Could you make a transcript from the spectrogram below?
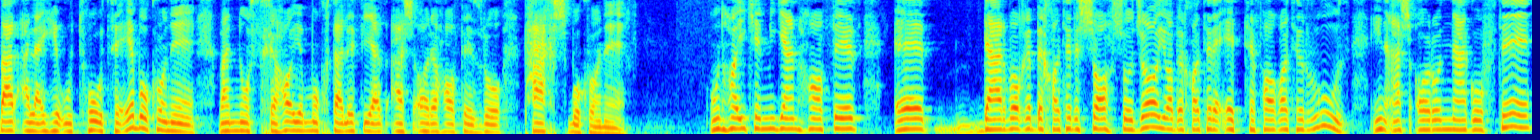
بر علیه او توطعه بکنه و نسخه های مختلفی از اشعار حافظ رو پخش بکنه. اونهایی که میگن حافظ در واقع به خاطر شاه شجاع یا به خاطر اتفاقات روز این اشعار رو نگفته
